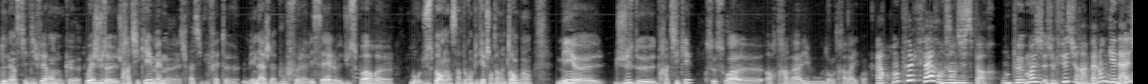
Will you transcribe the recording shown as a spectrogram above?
donner un style différent. Donc ouais, juste pratiquer même, je sais pas si vous faites le ménage, la bouffe, la vaisselle, du sport, Bon, du sport, non, c'est un peu compliqué de chanter en même temps, hein. mais euh, juste de pratiquer, que ce soit euh, hors travail ou dans le travail, quoi. Alors, on peut le faire en faisant du sport. On peut. Moi, je, le fais sur un ballon de gainage.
